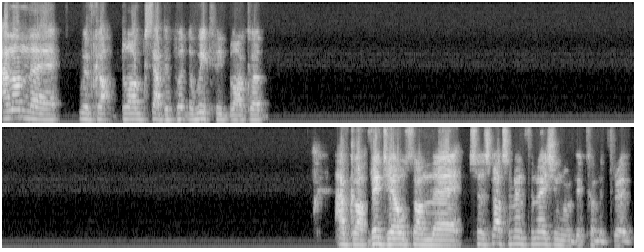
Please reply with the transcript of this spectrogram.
And on there, we've got blogs. I'll be putting a weekly blog up. I've got videos on there. So there's lots of information will be coming through.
